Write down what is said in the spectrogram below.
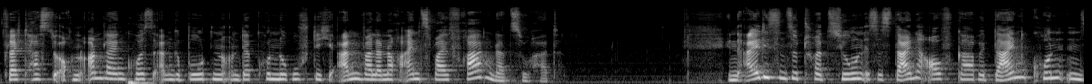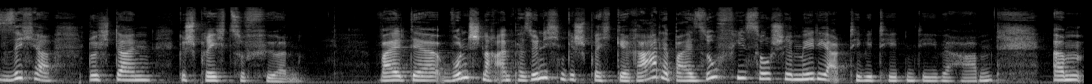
vielleicht hast du auch einen Online-Kurs angeboten und der Kunde ruft dich an, weil er noch ein, zwei Fragen dazu hat. In all diesen Situationen ist es deine Aufgabe, deinen Kunden sicher durch dein Gespräch zu führen weil der Wunsch nach einem persönlichen Gespräch gerade bei so viel Social-Media-Aktivitäten, die wir haben, ähm,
